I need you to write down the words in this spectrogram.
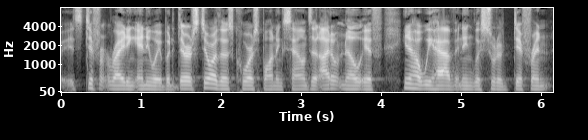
it's different writing anyway but there are still are those corresponding sounds. And i don't know if you know how we have in english sort of different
